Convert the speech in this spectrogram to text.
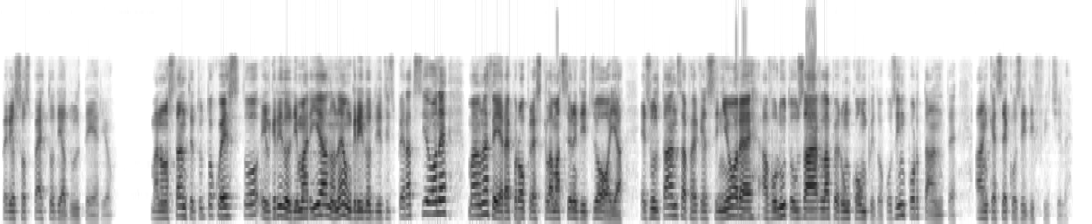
per il sospetto di adulterio. Ma nonostante tutto questo, il grido di Maria non è un grido di disperazione, ma è una vera e propria esclamazione di gioia, esultanza perché il Signore ha voluto usarla per un compito così importante, anche se così difficile.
